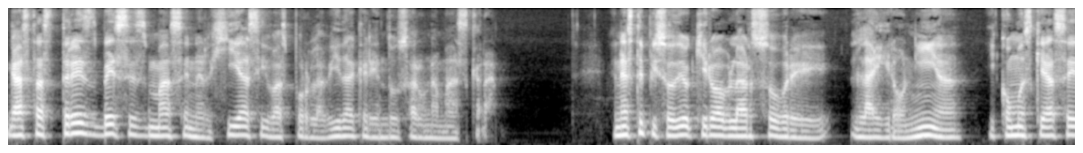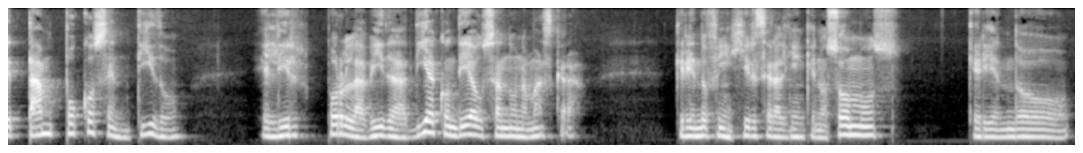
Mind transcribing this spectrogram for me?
Gastas tres veces más energía si vas por la vida queriendo usar una máscara. En este episodio quiero hablar sobre la ironía y cómo es que hace tan poco sentido el ir por la vida día con día usando una máscara, queriendo fingir ser alguien que no somos, queriendo,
